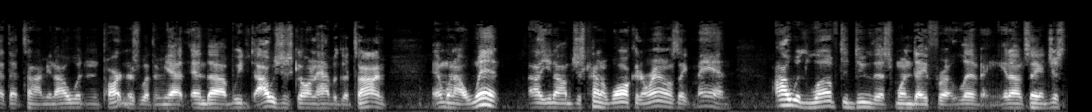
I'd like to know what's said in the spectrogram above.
at that time, you know. I wasn't partners with him yet, and uh, we I was just going to have a good time. And when I went, uh, you know, I'm just kind of walking around. I was like, man, I would love to do this one day for a living. You know what I'm saying? Just,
